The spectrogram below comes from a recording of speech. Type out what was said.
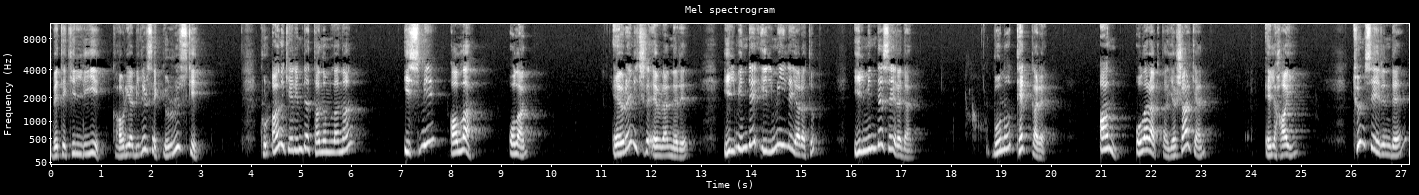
ve tekilliği kavrayabilirsek görürüz ki Kur'an-ı Kerim'de tanımlanan ismi Allah olan evren içri evrenleri ilminde ilmiyle yaratıp ilminde seyreden bunu tek kare an olarak da yaşarken el-hay tüm seyrinde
